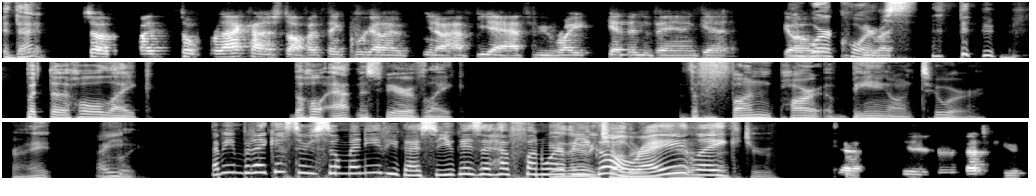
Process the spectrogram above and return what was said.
That So, I, so for that kind of stuff, I think we're gonna, you know, have yeah, have to be right. Get in the van, get The go. be right. workhorse. but the whole like the whole atmosphere of like the fun part of being on tour right Are you- like, I mean, but I guess there's so many of you guys, so you guys have fun wherever they you go, other. right? Yeah, like, that's true Yeah, that's cute.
